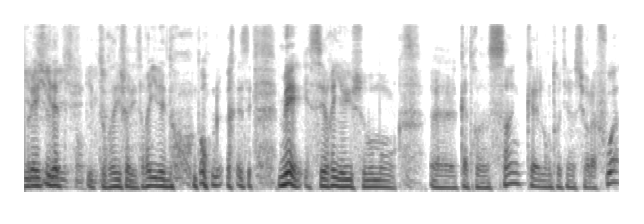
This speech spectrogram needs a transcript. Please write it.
Il, a, il, il, est dans, le... Mais c'est vrai, il y a eu ce moment 85, l'entretien sur la foi,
